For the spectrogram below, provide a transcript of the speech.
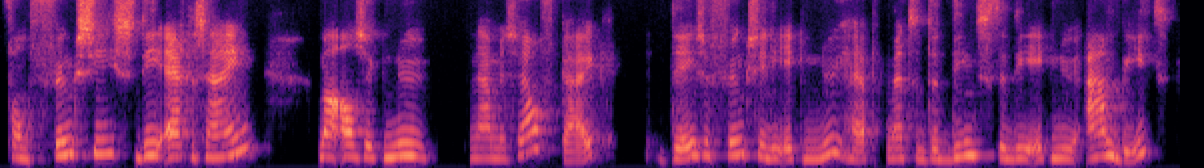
van functies die er zijn. Maar als ik nu naar mezelf kijk, deze functie die ik nu heb met de diensten die ik nu aanbied,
